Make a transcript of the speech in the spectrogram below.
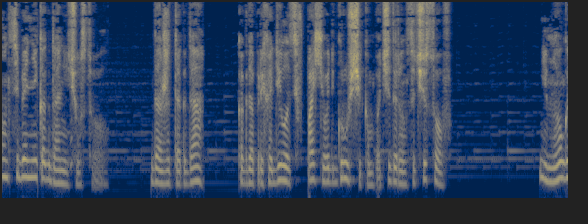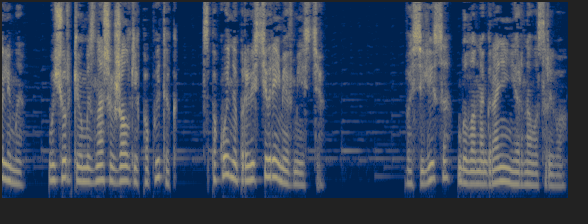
он себя никогда не чувствовал. Даже тогда, когда приходилось впахивать грузчиком по 14 часов. Немного ли мы вычеркиваем из наших жалких попыток спокойно провести время вместе? Василиса была на грани нервного срыва.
